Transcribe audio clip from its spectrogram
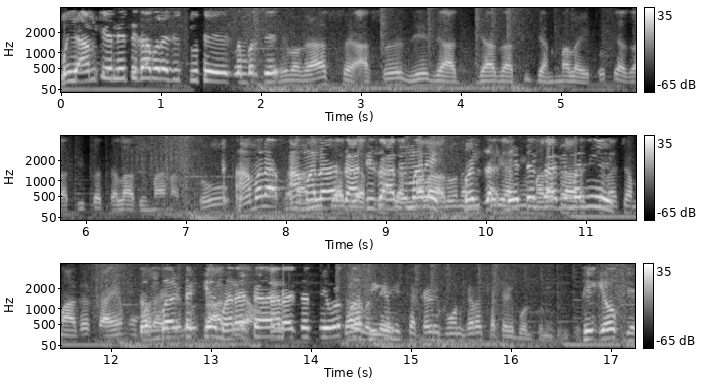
मग आमचे नेते का बरं तू ते एक नंबरचे? हे बघा स- असं जे ज्या ज्या जाती जन्माला येतो त्या जातीचा त्याला अभिमान असतो. आम्हाला आम्हाला जातीचा अभिमान आहे. पण नेत्यांचा मराठा अभिमान नाही. मागं कायम उभं शंभर राहिलेलो टक्के. मराठा महाराष्ट्रात एवढंच चला, आहे मी. सकाळी फोन करा सकाळी बोलतो. ठीक आहे ओके.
